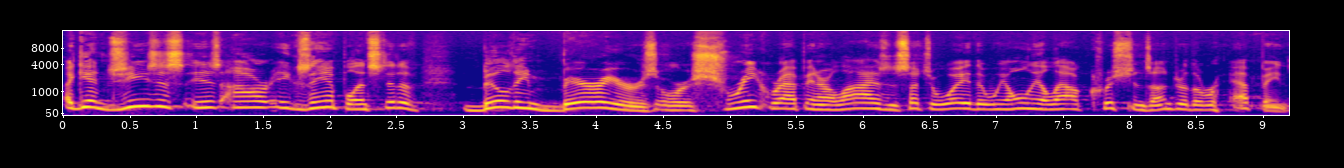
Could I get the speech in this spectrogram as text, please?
Again, Jesus is our example. Instead of building barriers or shrink wrapping our lives in such a way that we only allow Christians under the wrapping,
